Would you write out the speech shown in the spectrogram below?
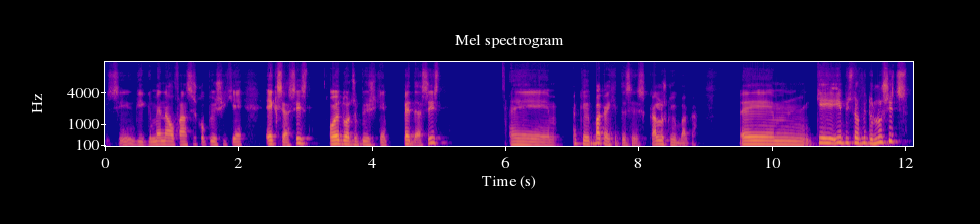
συγκεκριμένα ο Φρανσίσκο ο οποίος είχε 6 assist, ο Έντουαρτς ο οποίος είχε 5 assist ε, και ο Ιμπάκα είχε 4, καλός και ο Ιμπάκα. Ε, και η επιστροφή του Λούσιτς,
